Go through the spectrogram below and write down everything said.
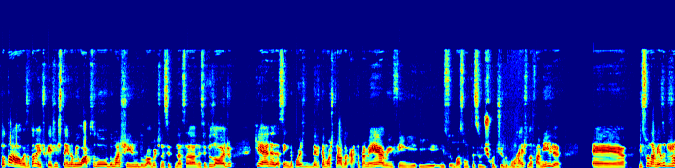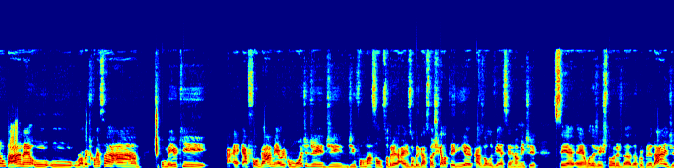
Total, exatamente. Porque a gente tem também o ápice do, do machismo do Robert nesse, nessa, nesse episódio, que é, né, assim, depois dele ter mostrado a carta para Mary, enfim, e, e, o assunto ter sido discutido uhum. com o resto da família, é, isso na mesa de jantar, né? O, o Robert começa a, tipo, meio que é, afogar a Mary com um monte de, de, de, informação sobre as obrigações que ela teria caso ela viesse a realmente ser é, uma das gestoras da, da propriedade.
